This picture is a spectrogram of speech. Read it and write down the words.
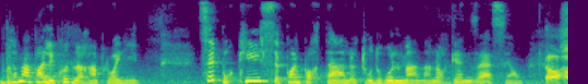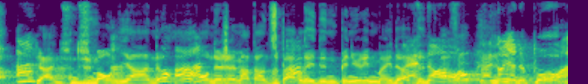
vraiment pas à l'écoute de leurs employés. Tu sais, pour qui c'est pas important le taux de roulement dans l'organisation? Ah! Hein? Ah, du, du monde, il y en a. Hein? On n'a jamais entendu parler d'une pénurie de main-d'œuvre. Ben de toute non, façon, ben non, il y en a pas, hein?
